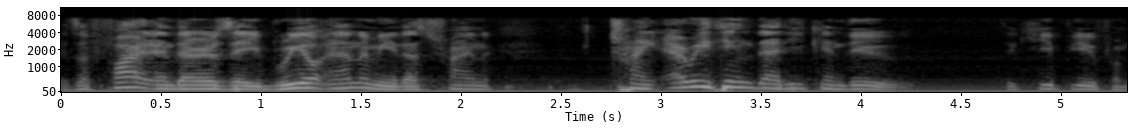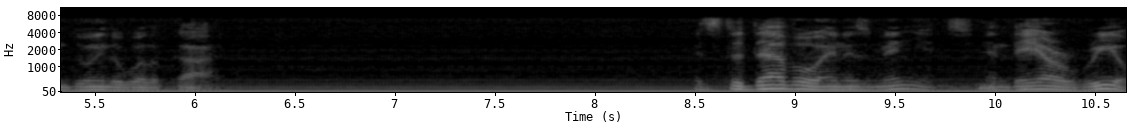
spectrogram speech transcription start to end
it's a fight, and there is a real enemy that's trying trying everything that he can do to keep you from doing the will of God. It's the devil and his minions, and they are real.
